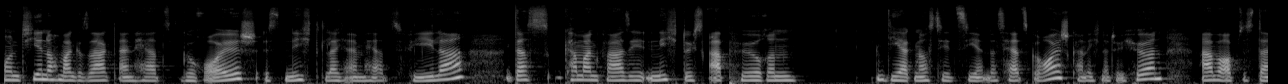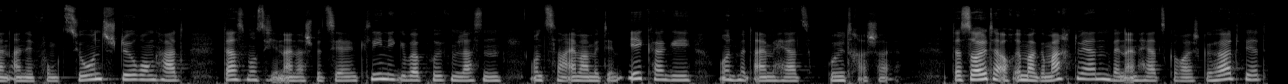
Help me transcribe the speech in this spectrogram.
Und hier nochmal gesagt, ein Herzgeräusch ist nicht gleich einem Herzfehler. Das kann man quasi nicht durchs Abhören diagnostizieren. Das Herzgeräusch kann ich natürlich hören, aber ob es dann eine Funktionsstörung hat, das muss ich in einer speziellen Klinik überprüfen lassen und zwar einmal mit dem EKG und mit einem Herzultraschall. Das sollte auch immer gemacht werden, wenn ein Herzgeräusch gehört wird,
